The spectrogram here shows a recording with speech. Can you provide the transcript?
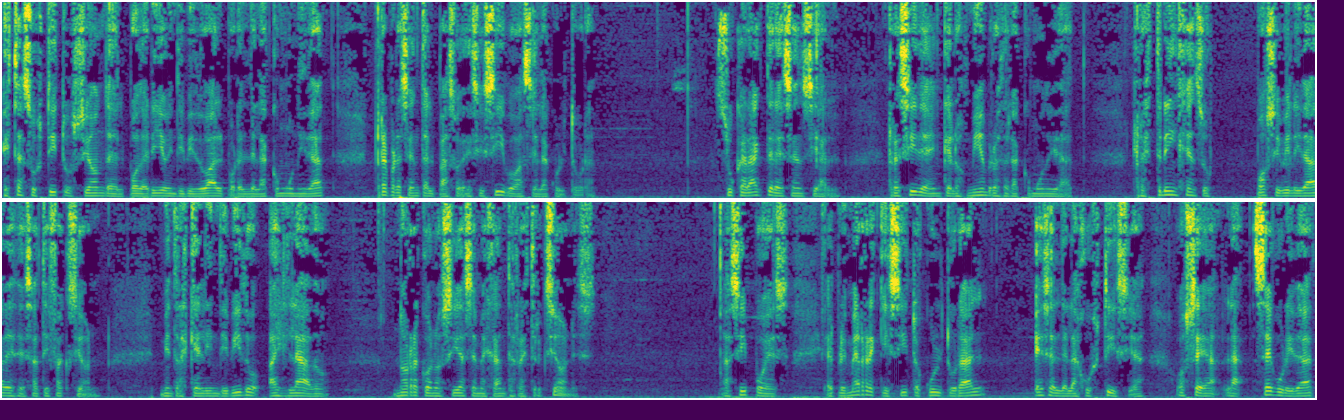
Esta sustitución del poderío individual por el de la comunidad representa el paso decisivo hacia la cultura. Su carácter esencial reside en que los miembros de la comunidad restringen sus posibilidades de satisfacción, mientras que el individuo aislado no reconocía semejantes restricciones. Así pues, el primer requisito cultural es el de la justicia, o sea, la seguridad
